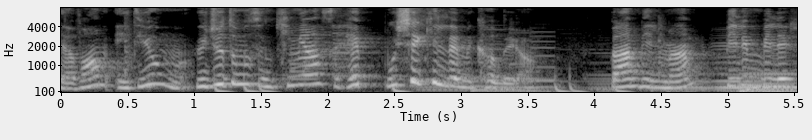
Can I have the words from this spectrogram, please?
devam ediyor mu? Vücudumuzun kimyası hep bu şekilde mi kalıyor? Ben bilmem, bilim bilir.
